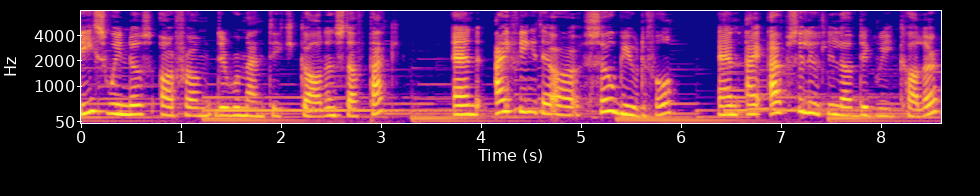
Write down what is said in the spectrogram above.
these windows are from the Romantic Garden Stuff Pack, and I think they are so beautiful, and I absolutely love the green color.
